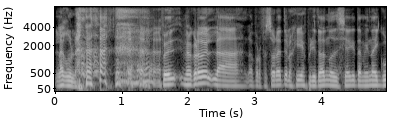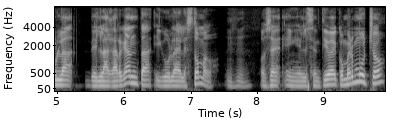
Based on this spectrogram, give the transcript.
la gula. pues, me acuerdo que la, la, profesora de teología espiritual nos decía que también hay gula de la garganta y gula del estómago. O sea, en el sentido de comer mucho,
